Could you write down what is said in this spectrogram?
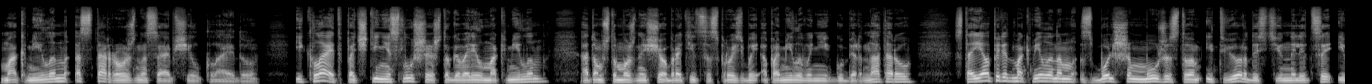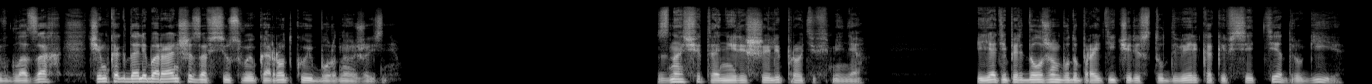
Макмиллан осторожно сообщил Клайду. И Клайд, почти не слушая, что говорил Макмиллан, о том, что можно еще обратиться с просьбой о помиловании губернатору, стоял перед Макмилланом с большим мужеством и твердостью на лице и в глазах, чем когда-либо раньше за всю свою короткую и бурную жизнь. «Значит, они решили против меня. И я теперь должен буду пройти через ту дверь, как и все те другие»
